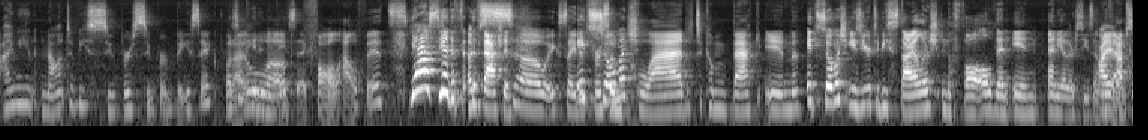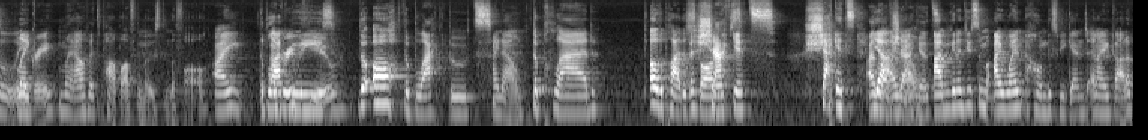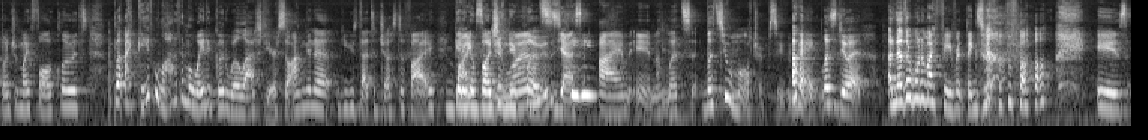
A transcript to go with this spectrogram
I mean, not to be super super basic, but I okay be love basic. fall outfits. Yes, yeah, the, f- the I'm fashion. so excited It's for so some much- plaid to come back in. it's so much easier to be stylish in the fall than in any other season. I, I absolutely like, agree. My outfits pop off the most in the fall. I The black booties. With you. The oh, the black boots, I know. the plaid, Oh, the plaid, the, the scarves. shackets. Shackets. I yeah, love shackets. I'm gonna do some. I went home this weekend and I got a bunch of my fall clothes, but I gave a lot of them away to Goodwill last year, so I'm gonna use that to justify getting Buying a bunch of new ones. clothes. Yes, I'm in. Let's let's do a mall trip soon. okay, let's do it. Another one of my favorite things about fall is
